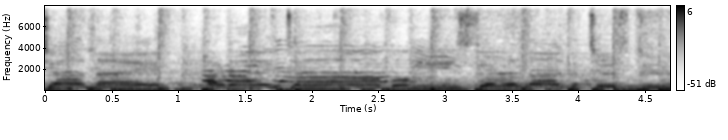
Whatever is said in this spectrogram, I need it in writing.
karne ichanai Harai ja bo isor laga church tu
